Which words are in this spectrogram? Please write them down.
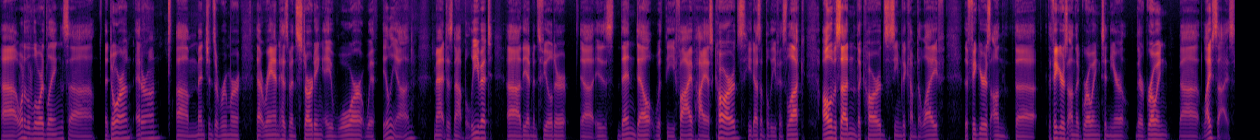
Uh, one of the lordlings, uh, Adoran, Edorion, um, mentions a rumor that Rand has been starting a war with Illian. Mat does not believe it. Uh, the Emond's Fielder uh, is then dealt with the five highest cards. He doesn't believe his luck. All of a sudden, the cards seem to come to life. The figures on the the figures on the growing to near they're growing uh, life size.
